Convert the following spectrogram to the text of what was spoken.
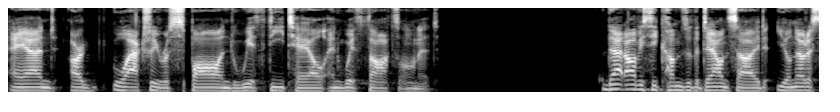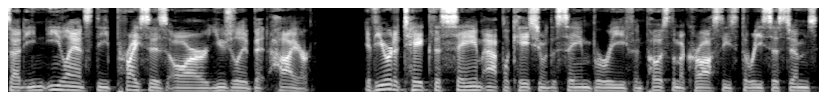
and are, will actually respond with detail and with thoughts on it. That obviously comes with a downside. You'll notice that in Elance, the prices are usually a bit higher. If you were to take the same application with the same brief and post them across these three systems,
